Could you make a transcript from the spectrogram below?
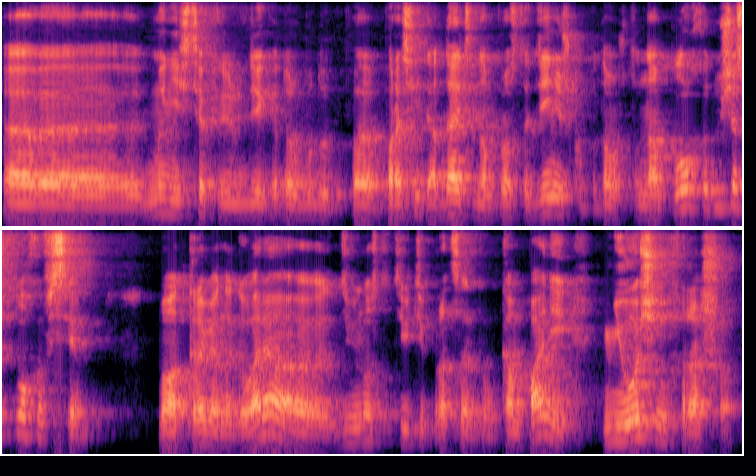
э, мы не из тех людей, которые будут просить, отдайте нам просто денежку, потому что нам плохо. Ну, сейчас плохо всем. Ну, откровенно говоря, 99% компаний не очень хорошо.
